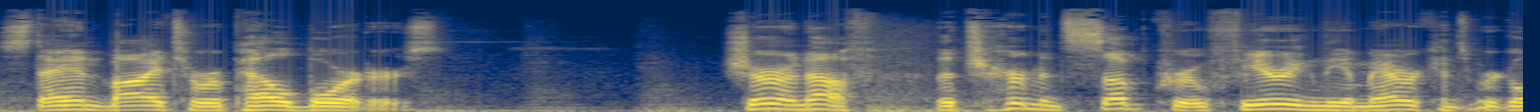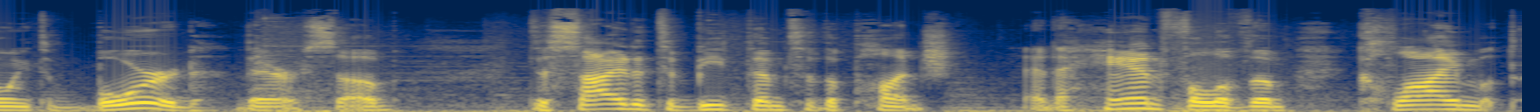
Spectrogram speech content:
stand by to repel boarders. Sure enough, the German subcrew, fearing the Americans were going to board their sub, decided to beat them to the punch, and a handful of them climbed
